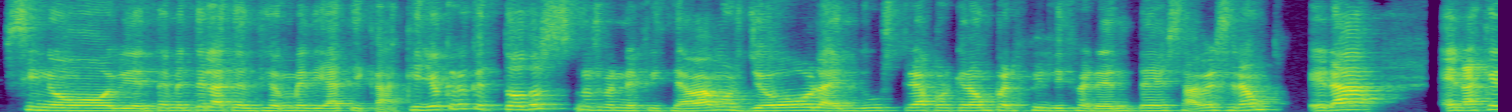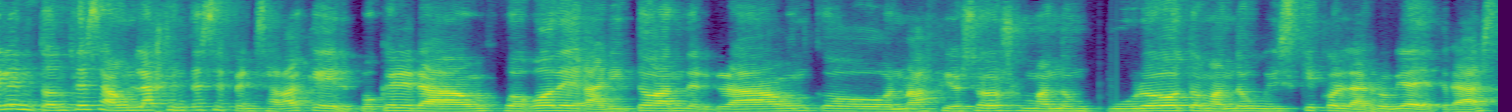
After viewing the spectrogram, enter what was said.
sino evidentemente la atención mediática, que yo creo que todos nos beneficiábamos, yo, la industria, porque era un perfil diferente, ¿sabes? Era, un, era en aquel entonces aún la gente se pensaba que el póker era un juego de garito underground con mafiosos fumando un puro, tomando whisky con la rubia detrás.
